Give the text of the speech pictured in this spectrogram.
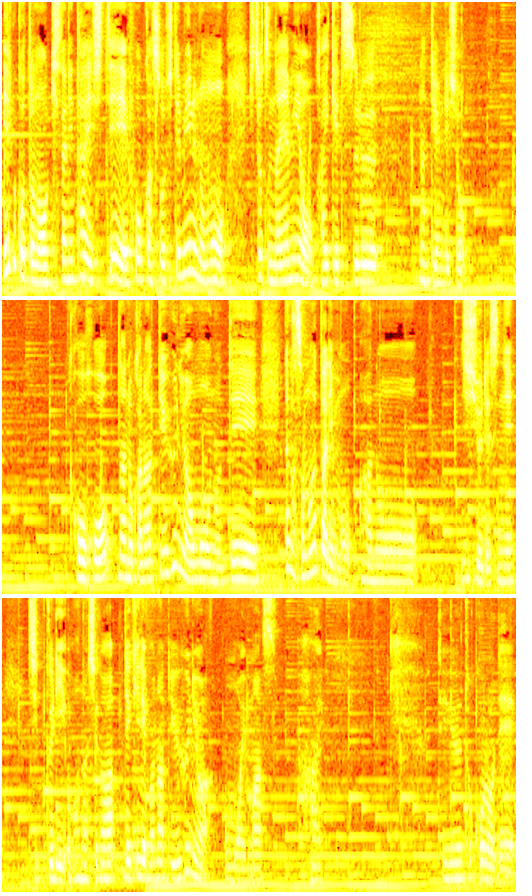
得ることの大きさに対してフォーカスをしてみるのも一つ悩みを解決する何て言うんでしょう方法なのかなっていうふうには思うのでなんかその辺りもあの次週ですねじっくりお話ができればなというふうには思います。はいっていうところで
